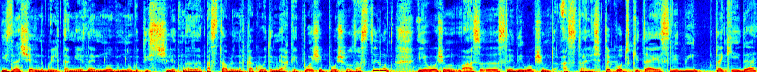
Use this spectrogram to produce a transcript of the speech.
изначально были там, я не знаю, много-много тысяч лет назад оставлены в какой-то мягкой почве, почва застыла, и, в общем, следы, в общем-то, остались. Так вот, в Китае следы такие, да,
